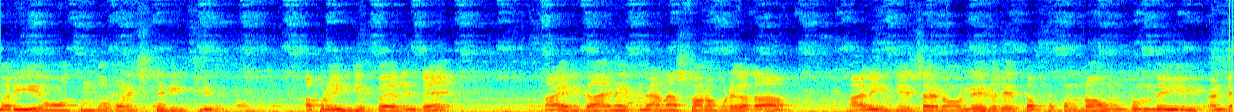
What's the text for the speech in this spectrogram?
మరి ఏమవుతుందో పరిస్థితి తెలియట్లేదు. అప్పుడు ఏం చెప్పాడంటే ఆయనకు ఆయన జ్ఞానస్వరూపుడు కదా. ఆయన ఏం చేశాడో? లేదు లేదు తప్పకుండా ఉంటుంది. అంటే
